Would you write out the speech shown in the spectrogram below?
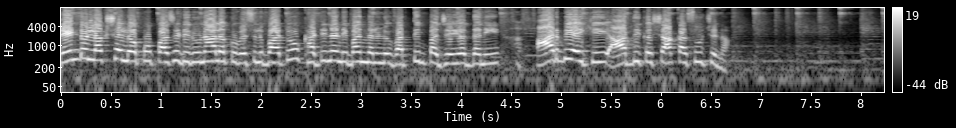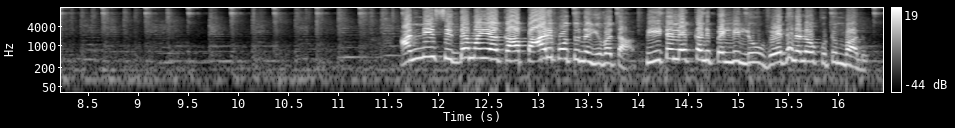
రెండు లక్షలలోపు పసిడి రుణాలకు వెసులుబాటు. కఠిన నిబంధనలు వర్తింపజేయొద్దని ఆర్బీఐకి ఆర్థిక శాఖ సూచన. అన్ని సిద్ధమయ్యాక పారిపోతున్న యువత పీట లెక్కని పెళ్ళిళ్ళు వేదనలో కుటుంబాలు.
